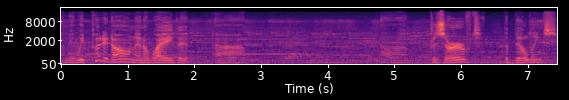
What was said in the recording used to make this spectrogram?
I mean, we put it on in a way that uh, uh, preserved the buildings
